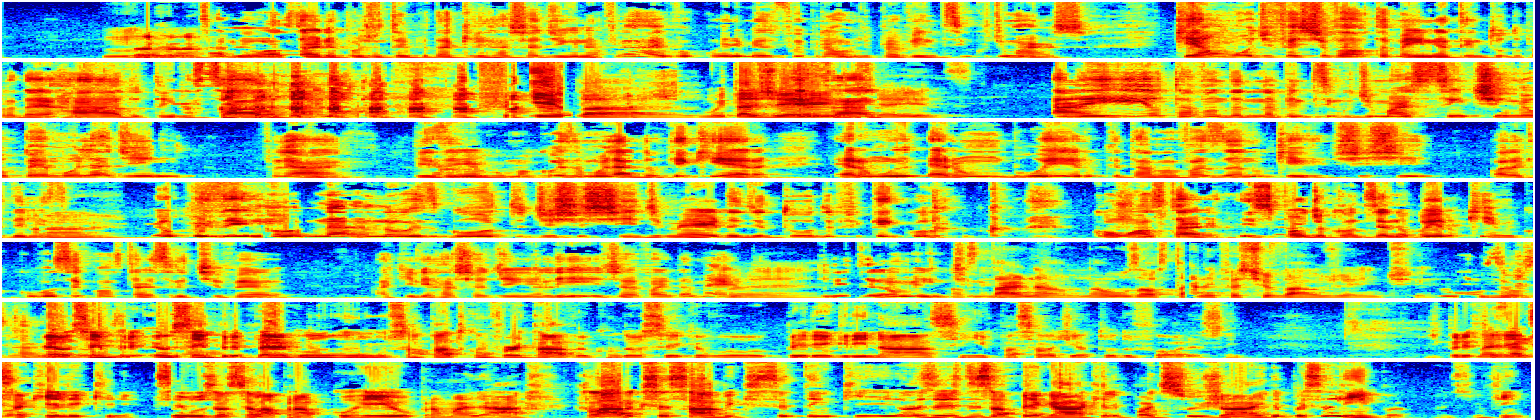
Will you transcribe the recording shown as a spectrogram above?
Uhum. Sabe, o All-Star depois de um tempo dá aquele rachadinho, né? Eu falei, ah, eu vou com ele mesmo. Fui pra onde? Pra 25 de março. Que é um mood festival também, né? Tem tudo pra dar errado, tem assalto. Fila, muita gente, Exato. é isso. Aí eu tava andando na 25 de março, senti o meu pé molhadinho. Falei, ah, pisei em alguma coisa molhada. O que que era? Era um, era um bueiro que tava vazando o quê? Xixi. Olha que delícia. Ai, Eu pisei no, na- no esgoto de xixi, de merda, de tudo e fiquei com, com o All-Star. Isso pode acontecer no banheiro químico com você com o All-Star. Se ele tiver aquele rachadinho ali, já vai dar merda. É. Literalmente, né? All-Star não, não usa All-Star em festival, gente. Não usa All-Star. É, eu sempre, eu sempre pego um, um sapato confortável quando eu sei que eu vou peregrinar, assim, e passar o dia todo fora, assim. De preferência agora- aquele que, que você usa, sei lá, pra correr ou pra malhar. Claro que você sabe que você tem que, às vezes, desapegar, que ele pode sujar e depois você limpa. Mas, enfim.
